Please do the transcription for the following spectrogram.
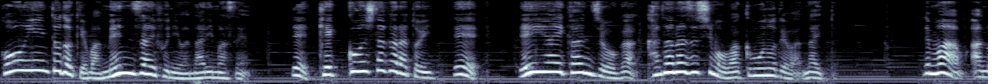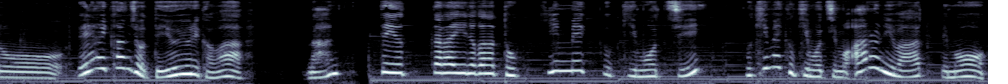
婚姻届は免罪符にはなりません。で、結婚したからといって、恋愛感情が必ずしも湧くものではないと。で、まあ、あの、恋愛感情っていうよりかは、なんて言ったらいいのかな、ときめく気持ち？ときめく気持ちもあるにはあっても、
